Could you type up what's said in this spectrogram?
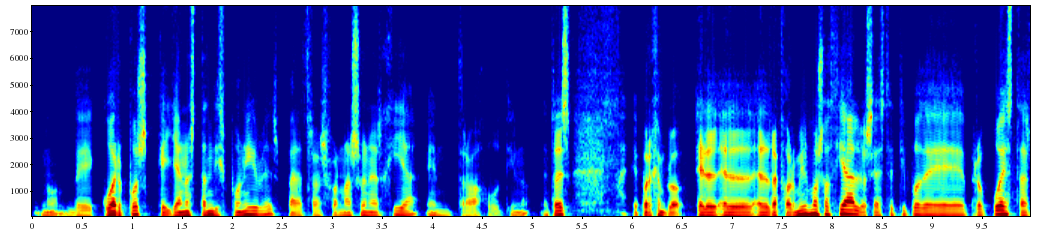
de cuerpos que ya no están disponibles para transformar su energía en trabajo útil. Entonces, eh, por ejemplo, el, reformismo social, o sea, este tipo de propuestas,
